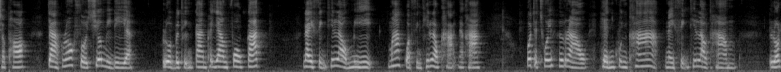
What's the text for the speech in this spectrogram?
เฉพาะจากโลกโซเชียลมีเดียรวมไปถึงการพยายามโฟกัส ในสิ่งที่เรามี มากกว่าสิ่งที่เราขาดนะคะ ก็จะช่วยให้เราเห็นคุณค่าในสิ่งที่เราทำลด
